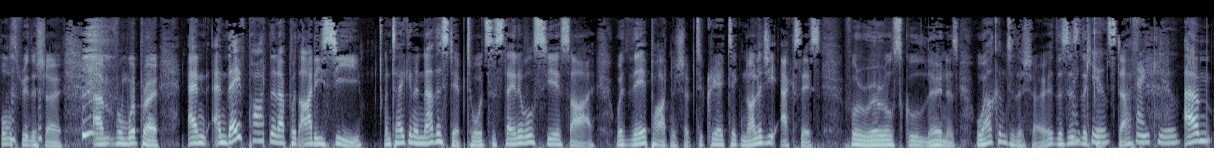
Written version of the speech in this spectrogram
all through the show um, from Wipro, and and they've partnered up with IDC and taken another step towards sustainable CSI with their partnership to create technology access for rural school learners. Welcome to the show. This is Thank the you. good stuff. Thank you. Um,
